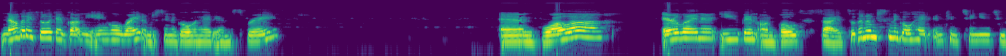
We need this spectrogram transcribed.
now that I feel like I've gotten the angle right, I'm just going to go ahead and spray. And voila! Airliner even on both sides. So then I'm just going to go ahead and continue to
